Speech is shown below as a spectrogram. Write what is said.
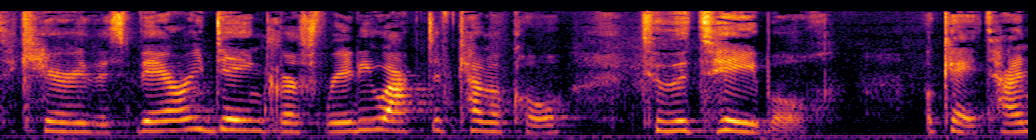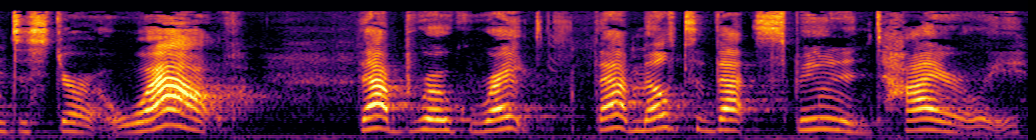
to carry this very dangerous radioactive chemical to the table. Okay, time to stir it. Wow! That broke right, that melted that spoon entirely.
